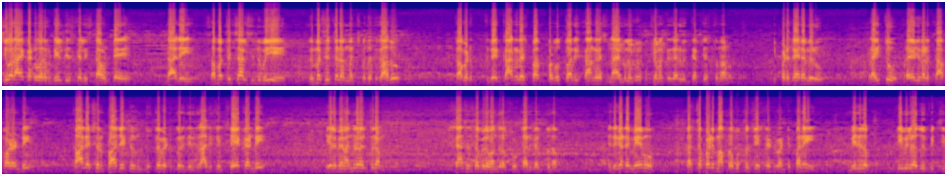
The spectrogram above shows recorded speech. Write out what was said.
శివరాయకట్టు వరకు నీళ్ళు తీసుకెళ్ళి ఇస్తా ఉంటే దాన్ని సమర్థించాల్సింది పోయి విమర్శించడం మంచి పద్ధతి కాదు. కాబట్టి నేను కాంగ్రెస్ ప్రభుత్వానికి కాంగ్రెస్ నాయకులకు ముఖ్యమంత్రి గారు విజ్ఞప్తి చేస్తున్నాను. ఇప్పటికైనా మీరు రైతు ప్రయోజనాలు కాపాడండి. కాళేశ్వరం ప్రాజెక్టును దృష్టిలో పెట్టుకుని దీనికి రాజకీయం చేయకండి. ఇలా మేము అందరం వెళ్తున్నాం. శాసనసభ్యులు అందరం చూడటానికి వెళ్తున్నాం. ఎందుకంటే మేము కష్టపడి మా ప్రభుత్వం చేసినటువంటి పని మీరు టీవీలో చూపించి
